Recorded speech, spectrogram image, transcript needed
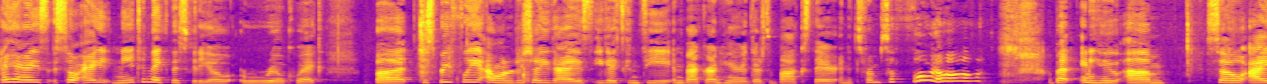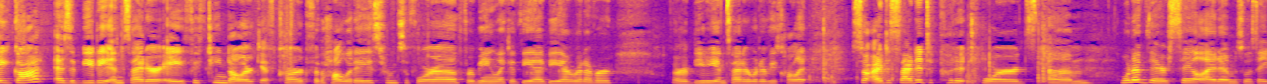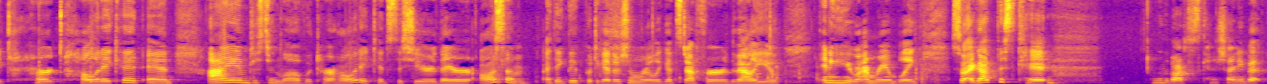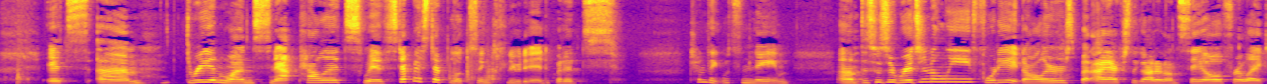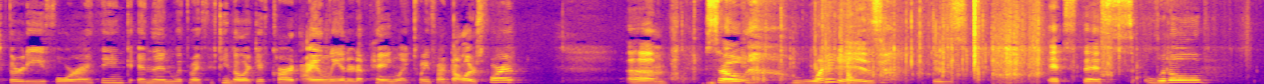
Hi guys, so I need to make this video real quick, but just briefly I wanted to show you guys, you guys can see in the background here, there's a box there and it's from Sephora. But anywho, um, so I got as a beauty insider a $15 gift card for the holidays from Sephora for being like a VIB or whatever, or a beauty insider, whatever you call it. So I decided to put it towards um, one of their sale items was a Tarte holiday kit, and I am just in love with Tarte holiday kits this year. They're awesome. I think they've put together some really good stuff for the value. Anywho, I'm rambling. So I got this kit. Well, the box is kind of shiny, but it's um, three-in-one snap palettes with step-by-step -step looks included, but it's, I'm trying to think, what's the name? Um, this was originally $48, but I actually got it on sale for like 34 I think. And then with my $15 gift card, I only ended up paying like $25 for it. Um, so what it is, is it's this little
